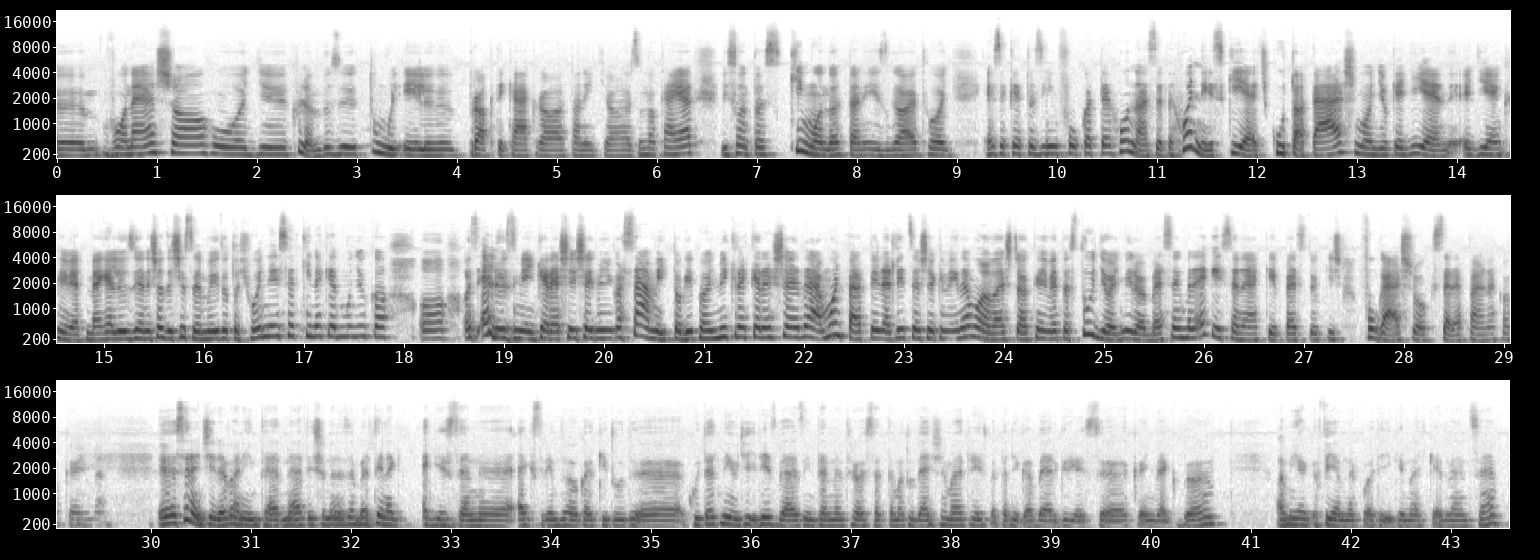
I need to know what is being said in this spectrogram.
vonása, hogy különböző túlélő praktikákra tanítja az unokáját, viszont az kimondottan izgat, hogy ezeket az infókat te honnan szedted? Hogy néz ki egy kutatás, mondjuk egy ilyen, egy ilyen könyvet megelőzően, és az is eszembe jutott, hogy hogy nézhet ki neked mondjuk a, a, az előzménykereséseid, mondjuk a számítógépen, hogy mikre keresel rá. Mondj pár példát, légy aki még nem olvasta a könyvet, az tudja, hogy miről beszélünk, mert egészen elképesztő kis fogások szerepelnek a könyvben. Szerencsére van internet, és onnan az ember tényleg egészen extrém dolgokat ki tud kutatni, úgyhogy részben az internetről szedtem a tudásomat, részben pedig a Bear Grylls könyvekből, ami a fiamnak volt egyébként nagy kedvence.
